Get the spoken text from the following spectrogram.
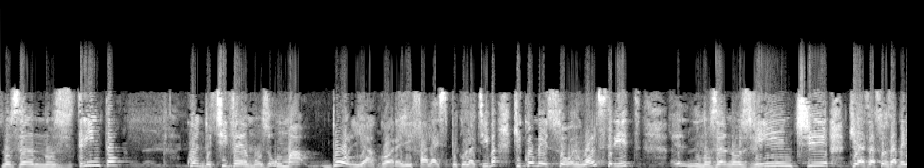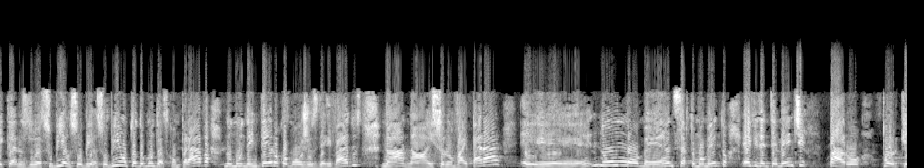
nos anos 30 quando tivemos uma bolha, agora ele fala especulativa, que começou em Wall Street, eh, nos anos 20, que as ações americanas subiam, subiam, subiam, todo mundo as comprava, no mundo inteiro, como hoje os derivados. Não, não, isso não vai parar. E, num momento, certo momento, evidentemente, parou, porque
